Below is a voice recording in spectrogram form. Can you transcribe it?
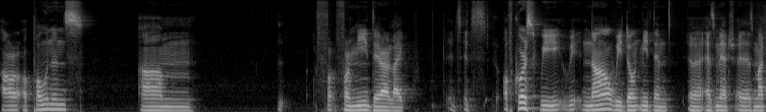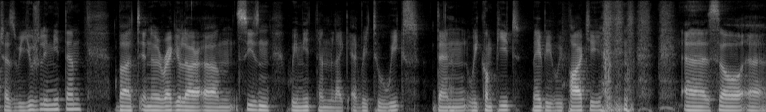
our opponents, um, for for me, they are like, it's it's of course we we now we don't meet them as much as much as we usually meet them, but in a regular um, season we meet them like every two weeks. Then we compete, maybe we party. uh, so uh,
